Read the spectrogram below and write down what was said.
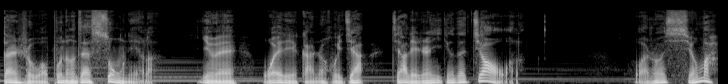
但是我不能再送你了，因为我也得赶着回家，家里人已经在叫我了。我说行吧，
